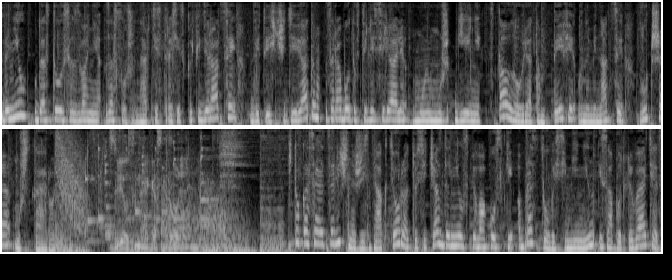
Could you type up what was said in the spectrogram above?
Даниил удостоился звания «Заслуженный артист Российской Федерации», в 2009 за работу в телесериале «Мой муж гений» стал лауреатом ТЭФИ в номинации «Лучшая мужская роль». Звездная гастроль. Что касается личной жизни актера, то сейчас Даниил Спиваковский – образцовый семьянин и заботливый отец,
